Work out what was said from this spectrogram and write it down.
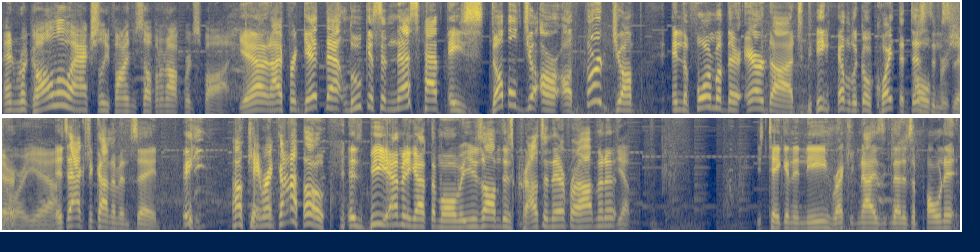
and Regalo actually finds himself in an awkward spot. Yeah, and I forget that Lucas and Ness have a double or a third jump in the form of their air dodge, being able to go quite the Oh, distance for there. sure, yeah. It's actually kind of insane. okay, Regalo is BMing at the moment. You saw him just crouching there for a hot minute. Yep. He's taking a knee, recognizing that his opponent,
